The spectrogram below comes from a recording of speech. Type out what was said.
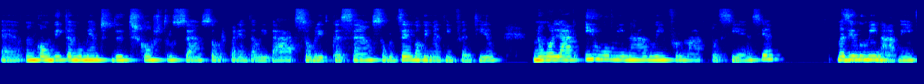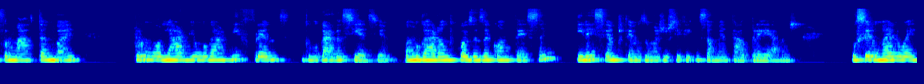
uh, um convite a momentos de desconstrução sobre parentalidade, sobre educação, sobre desenvolvimento infantil, num olhar iluminado e informado pela ciência, mas iluminado e informado também por um olhar de um lugar diferente do lugar da ciência, um lugar onde coisas acontecem e nem sempre temos uma justificação mental para elas. O ser humano é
